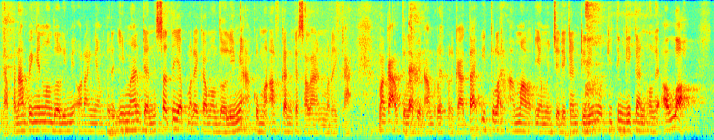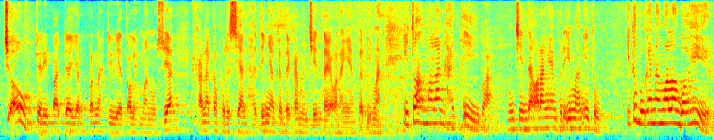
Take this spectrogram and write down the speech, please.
tidak pernah ingin mendolimi orang yang beriman dan setiap mereka mendolimi aku maafkan kesalahan mereka. Maka Abdullah bin Amr berkata, itulah amal yang menjadikan dirimu ditinggikan oleh Allah jauh daripada yang pernah dilihat oleh manusia karena kebersihan hatinya ketika mencintai orang yang beriman. Itu amalan hati, Pak, mencintai orang yang beriman itu. Itu bukan amalan dohir.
